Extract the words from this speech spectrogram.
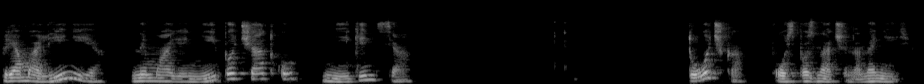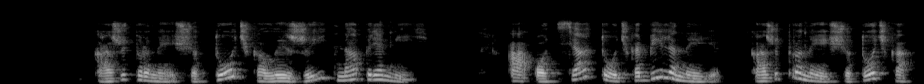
Пряма лінія не має ні початку, ні кінця. Точка, ось позначена на ній, кажуть про неї, що точка лежить на прямій. А оця точка біля неї кажуть про неї, що точка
